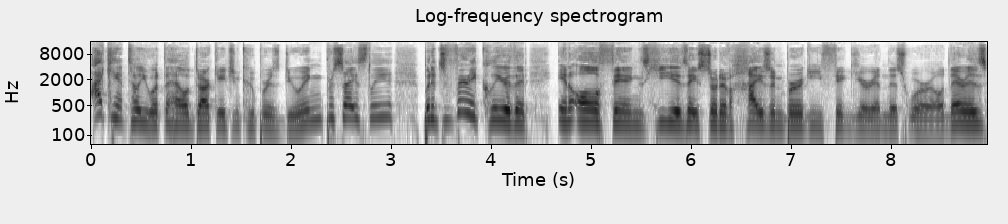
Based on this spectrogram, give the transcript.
I can't tell you what the hell Dark Agent Cooper is doing precisely, but it's very clear that in all things he is a sort of Heisenbergy figure in this world. There is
